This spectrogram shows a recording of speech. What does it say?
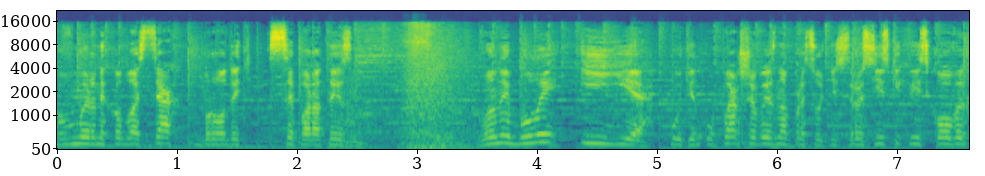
в мирних областях бродить сепаратизм. Вони були і є. Путін уперше визнав присутність російських військових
